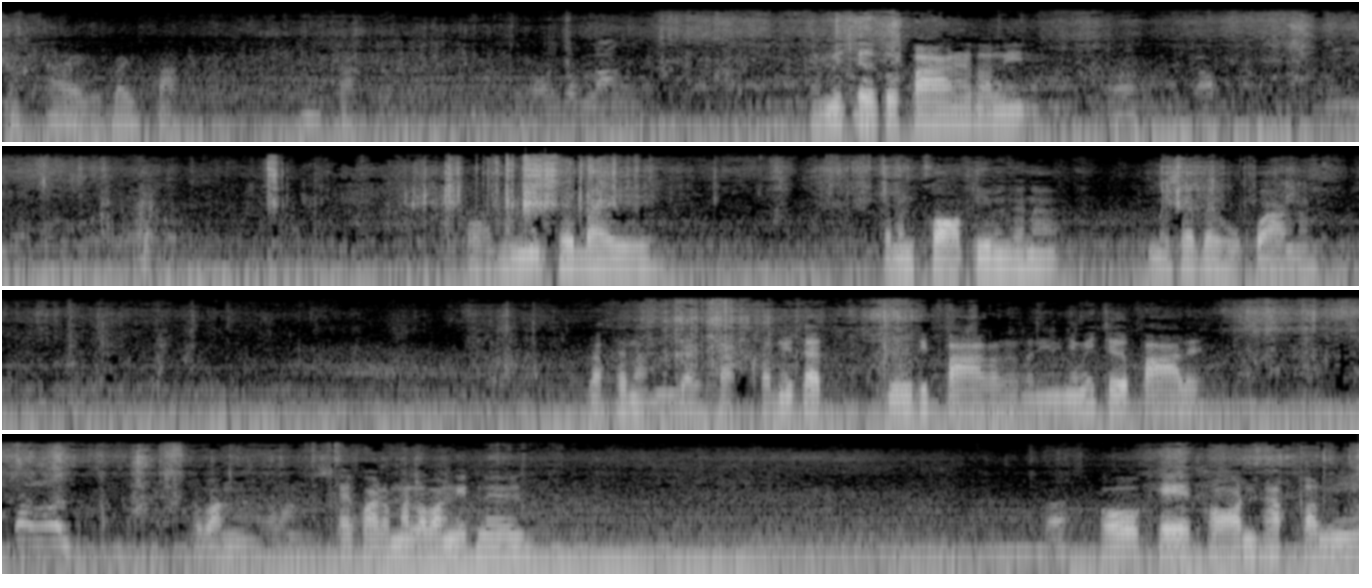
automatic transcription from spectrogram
ไม่ใช่ใบสักใบสักยังไม่เจอตัวปลานะตอนนี้ อ๋อมันไม่ใช่ใบ แต่มันกรอบดีเหมือนกันนะไม่ใช่ใบหูกวางนะลักษณะใบสักตอนนี้แต่ดูที่ปลาก่อนนะตอนนี้ยังไม่เจอปลาเลยระวังระวังใช้ความระมัดระวังนิดนึงโอเคถอนครับตอนนี้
